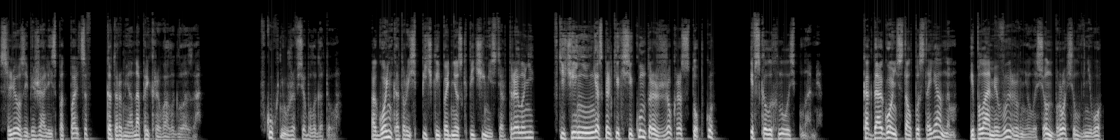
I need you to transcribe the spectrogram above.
Слезы бежали из-под пальцев, которыми она прикрывала глаза. В кухне уже все было готово. Огонь, который спичкой поднес к печи мистер Трелони, в течение нескольких секунд разжег растопку, и всколыхнулось пламя. Когда огонь стал постоянным и пламя выровнялось, он бросил в него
